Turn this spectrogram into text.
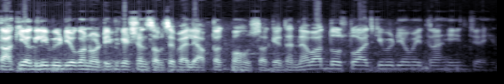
ताकि अगली वीडियो का नोटिफिकेशन सबसे पहले आप तक पहुँच सके। धन्यवाद दोस्तों, आज की वीडियो में इतना ही। जय हिंद।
